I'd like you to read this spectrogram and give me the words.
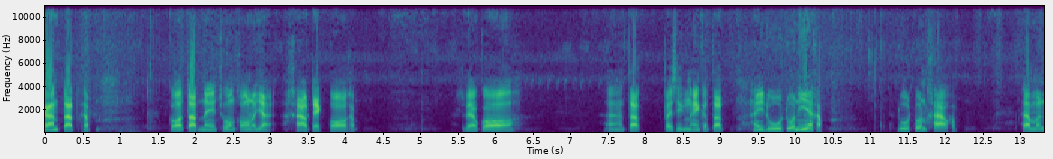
การตัดครับ ก็ตัดในช่วงของระยะข้าวแตกกอครับ แล้วก็ตัดไปถึงไหนก็ตัดให้ดูตัวนี้ครับ ดูต้นข้าวครับ ถ้ามัน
